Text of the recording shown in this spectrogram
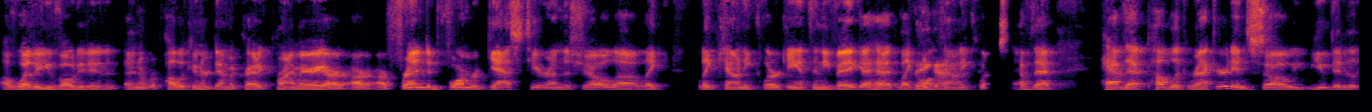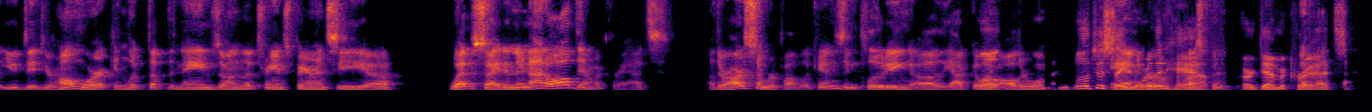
of whether you voted in, in a Republican or Democratic primary. Our, our our friend and former guest here on the show, uh, Lake Lake County Clerk Anthony Vega, had like all county clerks have that have that public record, and so you did you did your homework and looked up the names on the transparency uh, website, and they're not all Democrats. Uh, there are some Republicans, including uh, the outgoing Well, alderwoman. Well, just say more than half husband. are Democrats.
